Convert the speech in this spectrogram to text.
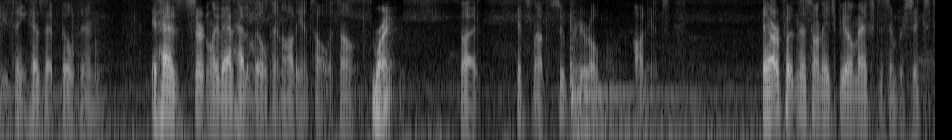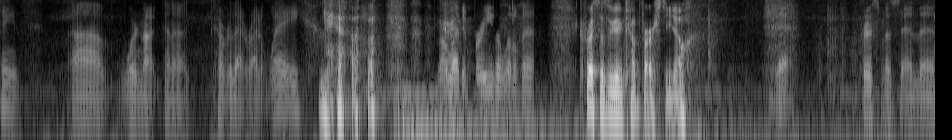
you think has that built-in it has certainly that had a built-in audience all its own right, but it's not the superhero audience they are putting this on hbo max december 16th uh, we're not going to cover that right away. Yeah. Gonna let it breathe a little bit. Christmas is gonna come first, you know. Yeah. Christmas and then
